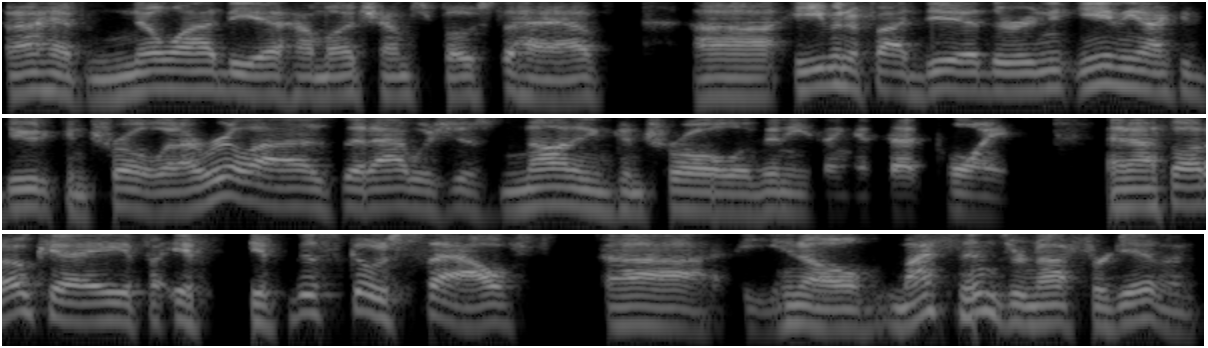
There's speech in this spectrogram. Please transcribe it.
And I have no idea how much I'm supposed to have. Uh, even if I did, there any, anything I could do to control it. I realized that I was just not in control of anything at that point. And I thought, okay, if if if this goes south, uh, you know, my sins are not forgiven,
